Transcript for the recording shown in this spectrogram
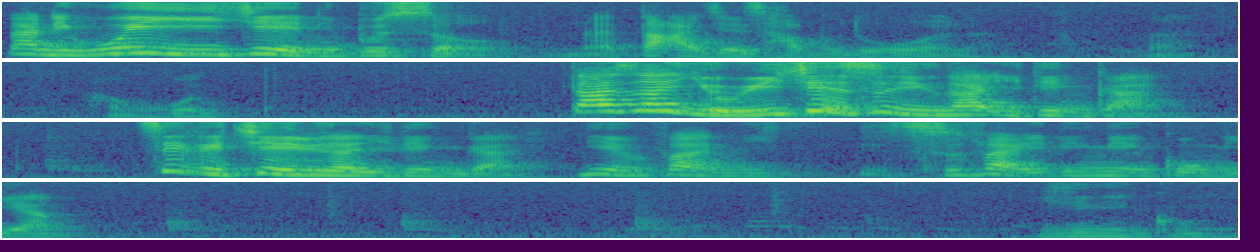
那你微一戒你不守，那大戒差不多了，啊，很混。但是他有一件事情他一定干，这个戒律他一定干，念饭你吃饭一定念供养。一定念供养。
